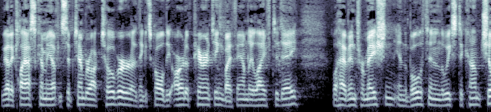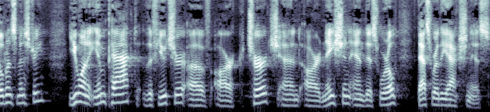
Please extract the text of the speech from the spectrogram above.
We've got a class coming up in September, October. I think it's called The Art of Parenting by Family Life Today. We'll have information in the bulletin in the weeks to come. Children's ministry. You want to impact the future of our church and our nation and this world. That's where the action is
